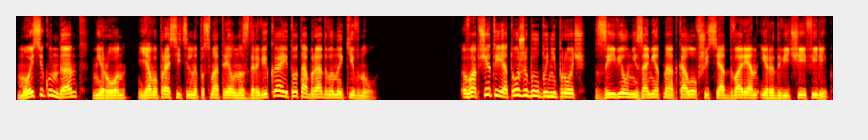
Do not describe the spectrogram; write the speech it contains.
«Мой секундант, Мирон», — я вопросительно посмотрел на здоровяка, и тот обрадованно кивнул. «Вообще-то я тоже был бы не прочь», заявил незаметно отколовшийся от дворян и родовичей Филипп.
